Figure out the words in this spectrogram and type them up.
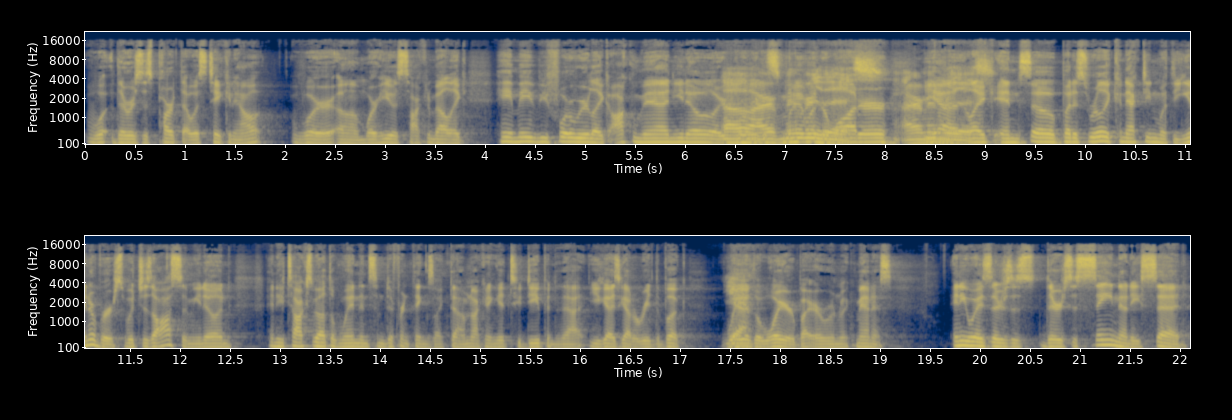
what, there was this part that was taken out where um, where he was talking about like, hey, maybe before we were like Aquaman, you know, or Oh, could swim remember this. I remember yeah, this. like and so, but it's really connecting with the universe, which is awesome, you know. And and he talks about the wind and some different things like that. I'm not going to get too deep into that. You guys got to read the book Way Yeah. of the Warrior by Erwin McManus. Anyways, there's this there's this saying that he said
